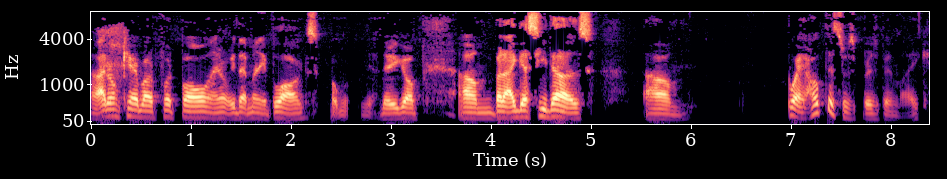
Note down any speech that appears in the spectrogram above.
I don't care about football. I don't read that many blogs, but yeah, there you go. Um, but I guess he does. Um, boy, I hope this was Brisbane Mike.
